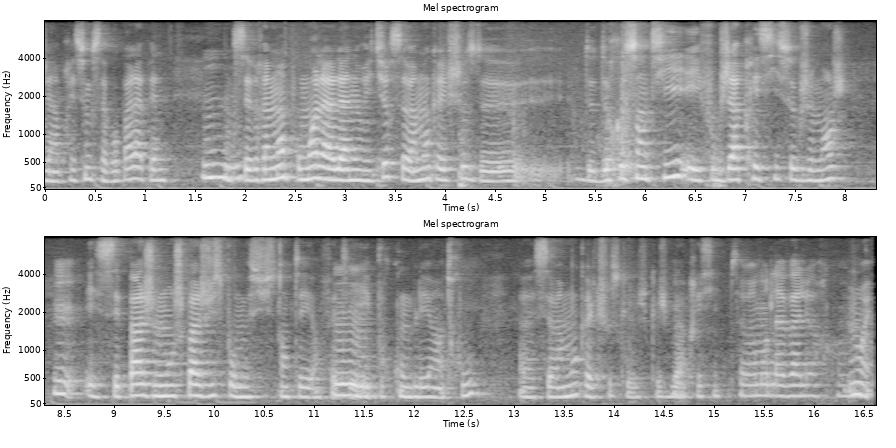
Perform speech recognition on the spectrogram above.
j'ai l'impression que ça vaut pas la peine. Donc mhm. c'est vraiment, pour moi, la, nourriture, c'est vraiment quelque chose de, de, ressenti et il faut que j'apprécie ce que je mange. Mm. Et c'est pas, je mange pas juste pour me sustenter, en fait, mm. et pour combler un trou. Euh, c'est vraiment quelque chose que, que je veux mm. apprécier. C'est vraiment de la valeur. Quoi. Ouais.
